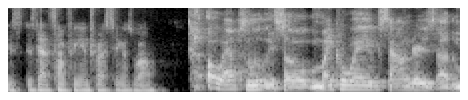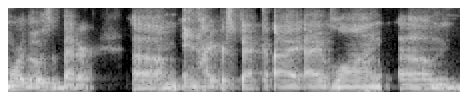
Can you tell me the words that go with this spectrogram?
Is is that something interesting as well? Oh, absolutely. So microwave sounders, uh, the more of those, the better um, and hyperspec. I, I have long um,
